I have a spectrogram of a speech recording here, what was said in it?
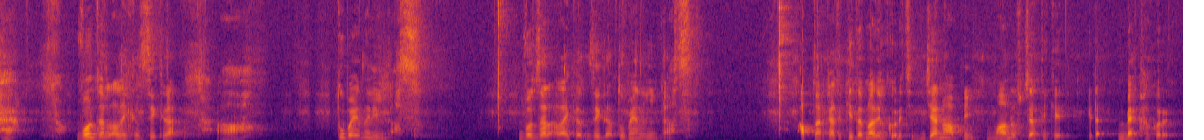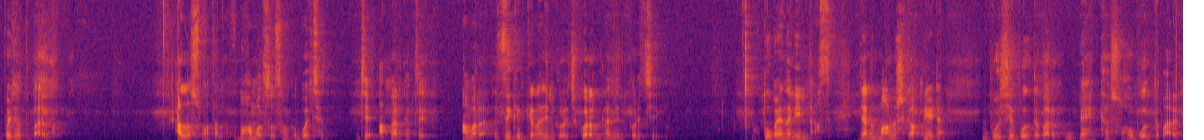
হ্যাঁ ওয়ানজাল আলাইকা জিকরা তুবাইনা লিনাস ওয়ানজাল আলাইকা তুবাইনা লিনাস আপনার কাছে কিতাব নাজিল করেছি, যেন আপনি মানুষ জাতিকে এটা ব্যাখ্যা করে বোঝাতে পারেন। আল্লাহ সুমাতাল্লাহ মোহাম্মদ সাল্লামকে বলছেন যে, আপনার কাছে আমরা জিকিরকে নাজিল করেছি কোরআন নাজিল করেছি। তুবাইনা লিনাস যেন মানুষকে আপনি এটা বুঝে বলতে পারেন, ব্যাখ্যা সহ বলতে পারেন।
